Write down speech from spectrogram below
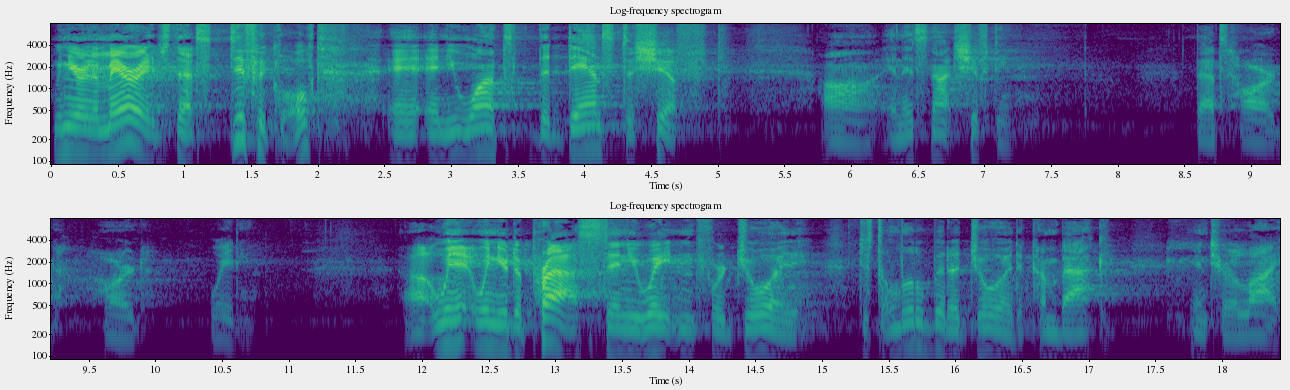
When you're in a marriage that's difficult, and, and you want the dance to shift, uh, and it's not shifting, that's hard, hard waiting. Uh, when, when you're depressed and you're waiting for joy, just a little bit of joy to come back into your life,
